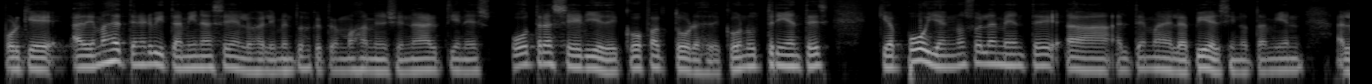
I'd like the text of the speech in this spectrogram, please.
Porque además de tener vitamina C en los alimentos que te vamos a mencionar, tienes otra serie de cofactores, de conutrientes que apoyan no solamente al tema de la piel, sino también a la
